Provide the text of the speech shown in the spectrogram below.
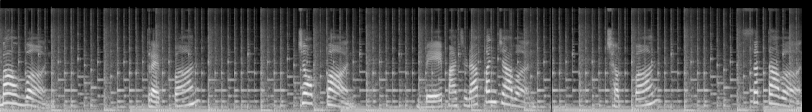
બાવન ત્રેપન ચોપન બે પાંચડા પંચાવન છપ્પન સત્તાવન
